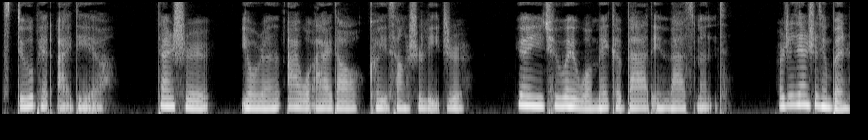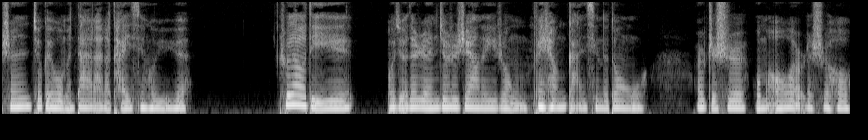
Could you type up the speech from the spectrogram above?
stupid idea，但是有人爱我爱到可以丧失理智，愿意去为我 make a bad investment，而这件事情本身就给我们带来了开心和愉悦。说到底，我觉得人就是这样的一种非常感性的动物，而只是我们偶尔的时候。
